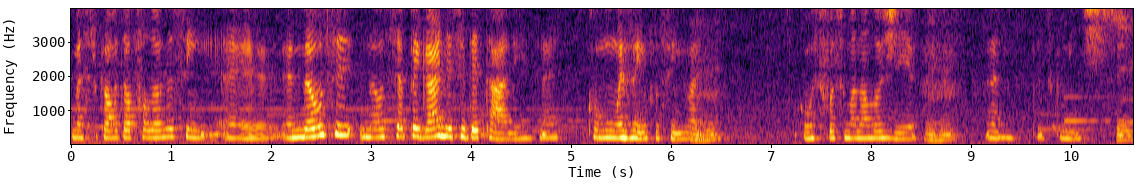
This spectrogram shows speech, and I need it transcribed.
o mestre Kawa estava falando assim, é, é, não se não se apegar nesse detalhe, né? Como um exemplo assim, vai. Uhum. Como se fosse uma analogia. Uhum. Né? Basicamente. Sim.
